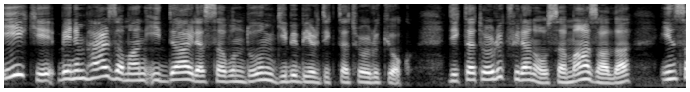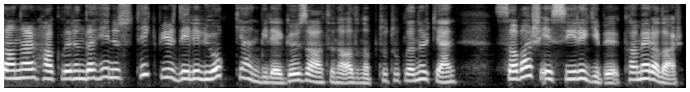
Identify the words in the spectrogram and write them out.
İyi ki benim her zaman iddiayla savunduğum gibi bir diktatörlük yok. Diktatörlük filan olsa maazallah insanlar haklarında henüz tek bir delil yokken bile gözaltına alınıp tutuklanırken savaş esiri gibi kameralar,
